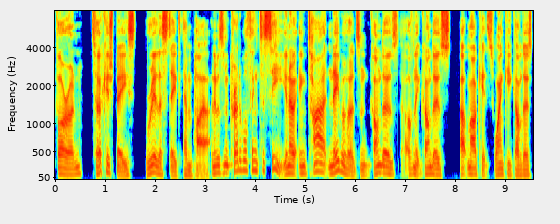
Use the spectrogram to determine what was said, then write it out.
foreign Turkish based real estate empire. And it was an incredible thing to see, you know, entire neighborhoods and condos, Ovnik condos, upmarket, swanky condos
